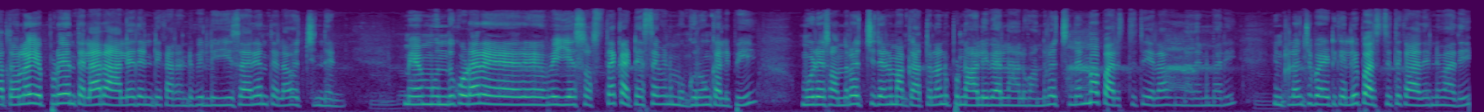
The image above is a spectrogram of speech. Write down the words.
గతంలో ఎప్పుడూ ఇంత ఇలా రాలేదండి కరెంట్ బిల్లు ఈసారి ఇంత ఇలా వచ్చిందండి. మేము ముందు కూడా వెయ్యేసి వస్తే కట్టేసామండి ముగ్గురం కలిపి. మూడేసి వందలు వచ్చిందండి మా గతంలో ఇప్పుడు నాలుగు వేల నాలుగు వందలు వచ్చిందండి. మా పరిస్థితి ఇలా ఉన్నదండి మరి? ఇంట్లోంచి బయటికి వెళ్ళి పరిస్థితి కాదండి మాది.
